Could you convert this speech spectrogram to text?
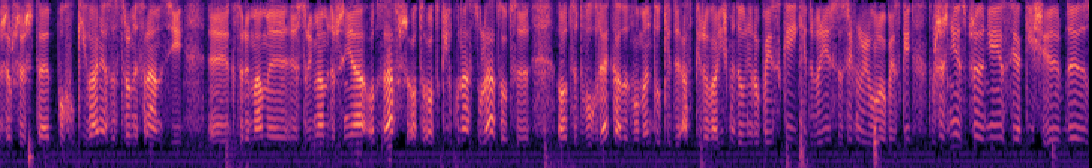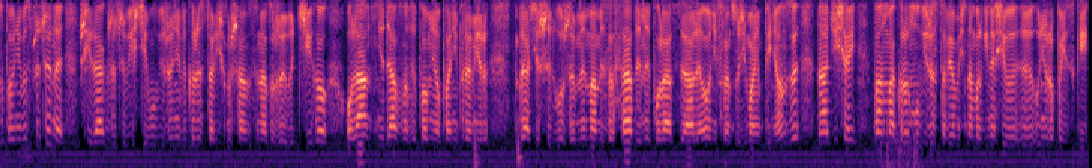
że przecież te pochukiwania ze strony Francji, e, które mamy, z którymi mamy do czynienia od zawsze, od, od kilkunastu lat, od, od dwóch dekad, od momentu, kiedy aspirowaliśmy do Unii Europejskiej, kiedy byli jesteśmy w Unii Europejskiej, to przecież nie jest, nie jest jakiś e, zupełnie bez przyczyny. Chirac rzeczywiście mówił, że nie wykorzystaliśmy szansy na to, żeby być cicho. Hollande niedawno wypomniał pani premier Beacie Szydło, że my mamy zasady, my Polacy, ale oni Francuzi mają pieniądze. No a dzisiaj pan Macron mówi, że stawiamy się na marginesie e, Unii Europejskiej.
